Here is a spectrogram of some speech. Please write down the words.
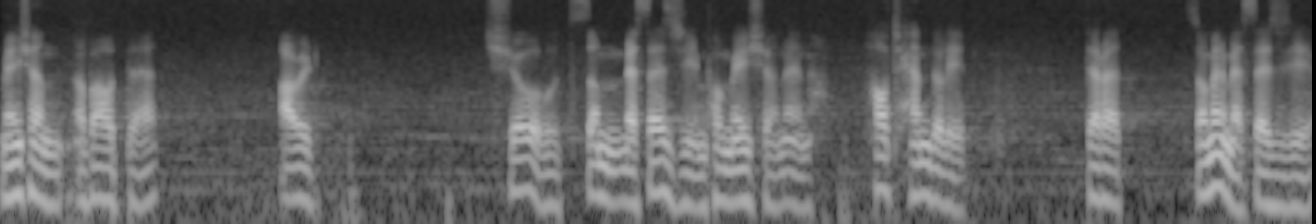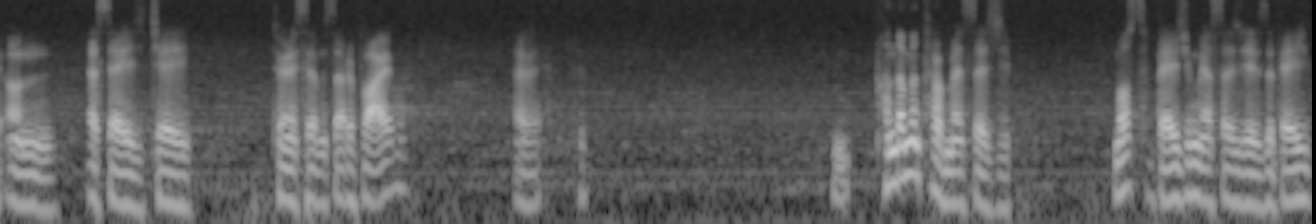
mention about that, I will show some message information and how to handle it. There are so many messages on SAE J2735. Uh, fundamental message, most basic message is basic,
